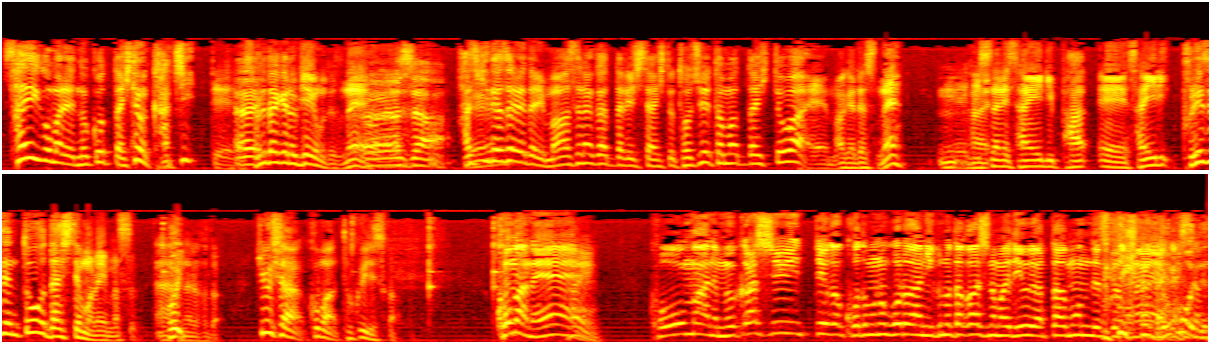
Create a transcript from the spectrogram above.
最後まで残った人が勝ちってはい。それだけのゲームですね。わかりました弾き出されたり回せなかったりした人途中で止まった人は、えー負けですね、えーリスナーにサイン入りパ、えーサイン入りプレゼントを出してもらいます。あーなるほど。ひろきさん駒得意ですか？コマはいねコマね昔っていうか子供の頃は肉の高橋の前でようやったもんですけどね。どこで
